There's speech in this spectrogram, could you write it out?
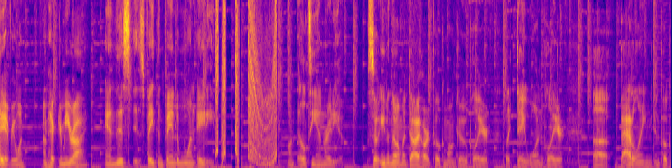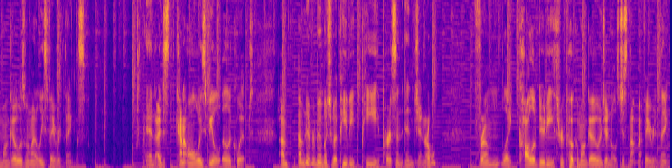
Hey everyone, I'm Hector Mirai, and this is Faith and Fandom 180 on LTN Radio. So, even though I'm a die-hard Pokemon Go player, like day one player, uh, battling in Pokemon Go is one of my least favorite things. And I just kind of always feel ill equipped. I've, I've never been much of a PvP person in general, from like Call of Duty through Pokemon Go in general. It's just not my favorite thing.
